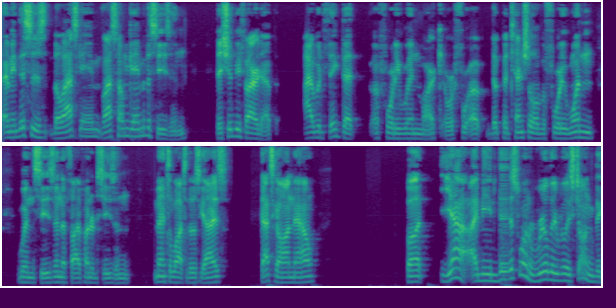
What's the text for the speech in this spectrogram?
I mean, this is the last game, last home game of the season. They should be fired up. I would think that a 40 win mark or for, uh, the potential of a 41 win season, a 500 season meant a lot to those guys. That's gone now. But yeah, I mean, this one really, really stung. The,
